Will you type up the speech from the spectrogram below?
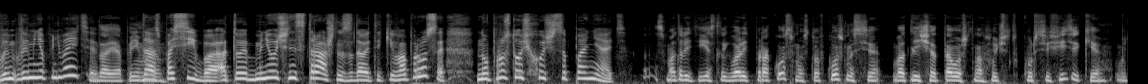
Вы, вы меня понимаете? Да, я понимаю. Да, спасибо. А то мне очень страшно задавать такие вопросы, но просто очень хочется понять. Смотрите, если говорить про космос, то в космосе, в отличие от того, что нас учат в курсе физики в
